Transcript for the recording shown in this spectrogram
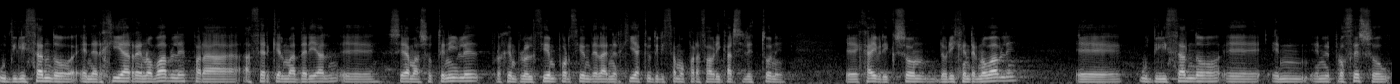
utilizando energías renovables para hacer que el material eh, sea más sostenible. Por ejemplo, el 100% de las energías que utilizamos para fabricar silectones eh, hybrid son de origen renovable, eh, utilizando en, el proceso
